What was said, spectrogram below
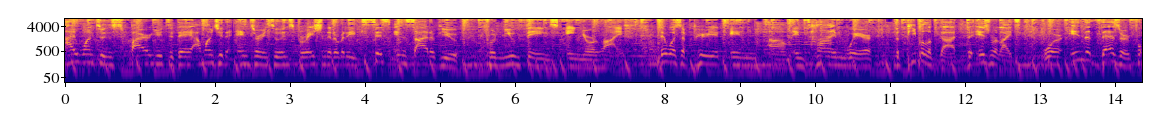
I want to inspire you today. I want you to enter into inspiration that already exists inside of you for new things in your life. There was a period in um, in time where the people of God, the Israelites, were in the desert for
